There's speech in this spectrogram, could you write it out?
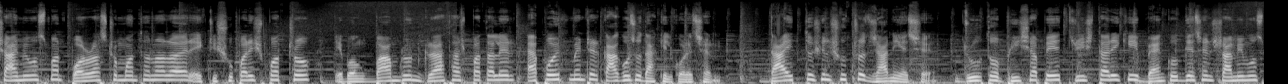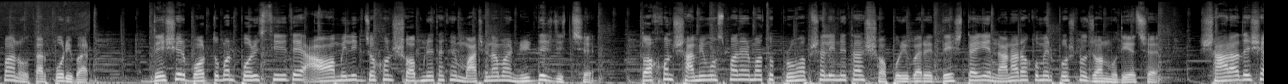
শামীম ওসমান পররাষ্ট্র মন্ত্রণালয়ের একটি সুপারিশপত্র এবং বামরুন গ্রাথ হাসপাতালের অ্যাপয়েন্টমেন্টের কাগজও দাখিল করেছেন। দায়িত্বশীল সূত্র জানিয়েছে, দ্রুত ভিসা পেয়ে ত্রিশ তারিখেই ব্যাংকক গেছেন শামীম ওসমান ও তার পরিবার। দেশের বর্তমান পরিস্থিতিতে আওয়ামী লীগ যখন সব নেতাকে মাঠে নামার নির্দেশ দিচ্ছে, তখন শামীম ওসমানের মতো প্রভাবশালী নেতা সপরিবারের দেশ ত্যাগে নানা রকমের প্রশ্ন জন্ম দিয়েছে। সারা দেশে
